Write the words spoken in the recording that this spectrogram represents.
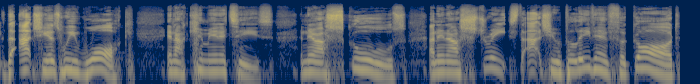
that actually as we walk in our communities and in our schools and in our streets that actually we're believing for god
